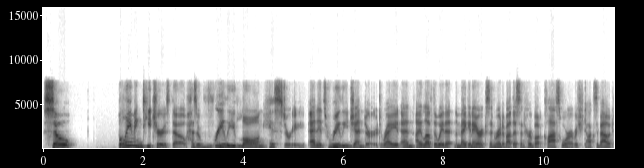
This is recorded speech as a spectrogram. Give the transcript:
So Blaming teachers, though, has a really long history and it's really gendered, right? And I love the way that Megan Erickson wrote about this in her book, Class War, where she talks about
